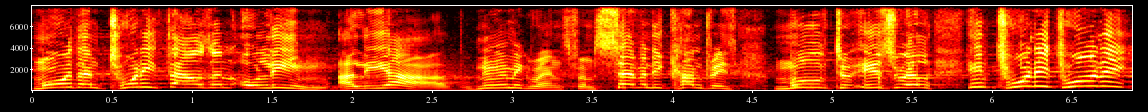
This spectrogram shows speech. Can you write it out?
More than 20,000 Olim, Aliyah, new immigrants from 70 countries moved to Israel in 2020.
